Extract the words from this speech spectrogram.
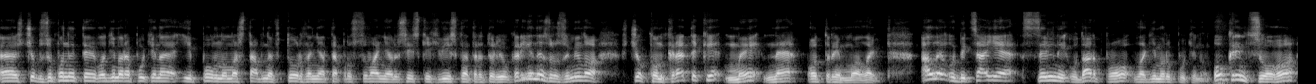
Е, Щоб зупинити Владимира Путіна і повномасштабне вторгнення та просування російських військ на територію України, зрозуміло, що конкретики ми не отримали. Але обіцяє сильний удар по Владимиру Путіну. Окрім цього,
